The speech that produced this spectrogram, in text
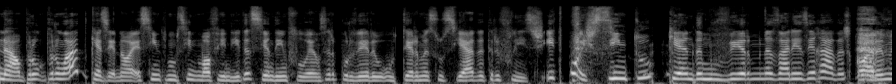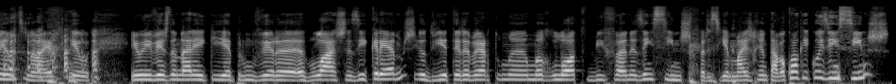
não, por, por um lado, quer dizer, não é, sinto-me sinto ofendida, sendo influencer, por ver o termo associado a trafelizes. E depois sinto que anda a mover-me nas áreas erradas, claramente, não é? Porque eu, eu em vez de andar aqui a promover a, a bolachas e cremes, eu devia ter aberto uma, uma relote de bifanas em Sines, parecia mais rentável. Qualquer coisa em Sines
